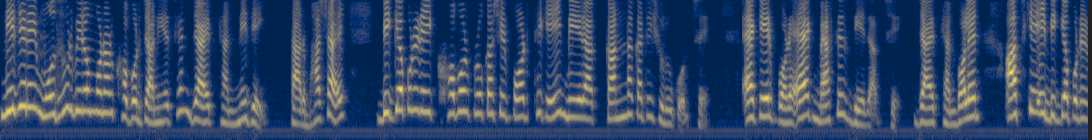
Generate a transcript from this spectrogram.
নিজের এই মধুর বিড়ম্বনার খবর জানিয়েছেন জায়েদ খান নিজেই। তার ভাষায় বিজ্ঞাপনের এই খবর প্রকাশের পর থেকেই মেয়েরা কান্নাকাটি শুরু করছে। একের পর এক মেসেজ দিয়ে যাচ্ছে। জায়েদ খান বলেন, আজকে এই বিজ্ঞাপনের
